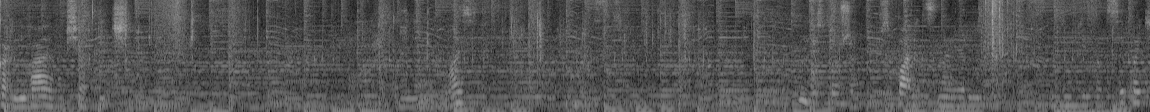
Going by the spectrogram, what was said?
Корневая вообще отличная. Вот у меня вылазит. Ну, здесь тоже с палец, наверное, земли подсыпать.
